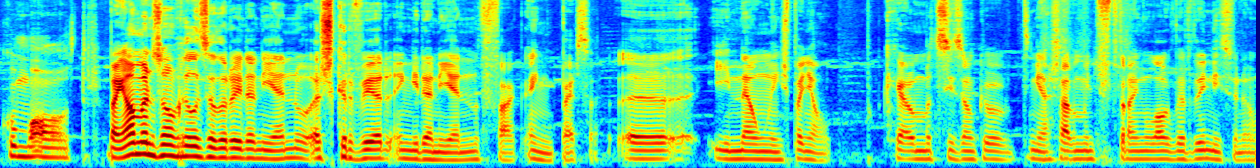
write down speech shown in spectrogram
como o outro. Bem, ao menos é um realizador iraniano a escrever em iraniano, de facto, em persa, uh, e não em espanhol. Porque era uma decisão que eu tinha achado muito estranho logo desde o início. Não?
